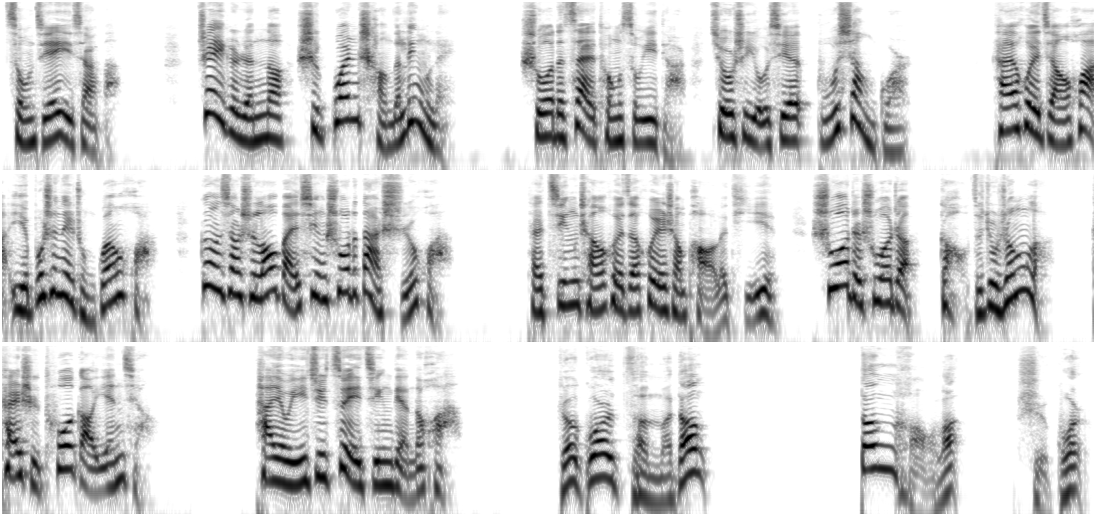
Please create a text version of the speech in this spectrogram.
总结一下吧，这个人呢是官场的另类。说的再通俗一点，就是有些不像官儿，开会讲话也不是那种官话，更像是老百姓说的大实话。他经常会在会上跑了题，说着说着稿子就扔了，开始脱稿演讲。他有一句最经典的话：“这官怎么当？当好了是官儿，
